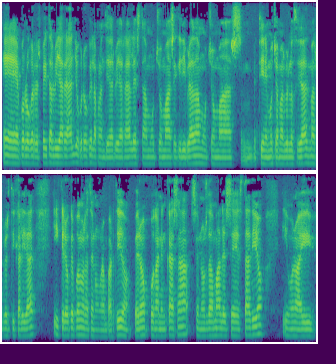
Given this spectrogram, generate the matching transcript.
Eh, por lo que respecta al Villarreal, yo creo que la plantilla del Villarreal está mucho más equilibrada, mucho más, tiene mucha más velocidad, más verticalidad y creo que podemos hacer un gran partido. Pero juegan en casa, se nos da mal ese estadio y bueno, hay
